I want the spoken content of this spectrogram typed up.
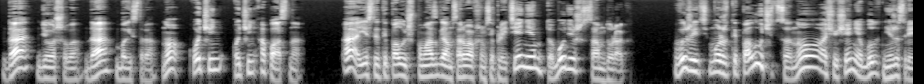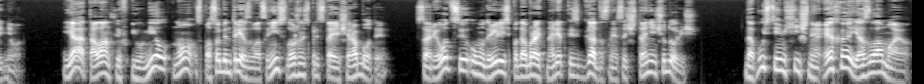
Да, дешево, да, быстро, но очень-очень опасно. А если ты получишь по мозгам сорвавшимся плетением, то будешь сам дурак. Выжить может и получится, но ощущения будут ниже среднего. Я талантлив и умел, но способен трезво оценить сложность предстоящей работы. Сариотцы умудрились подобрать на редкость гадостное сочетание чудовищ. Допустим, хищное эхо я взломаю.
